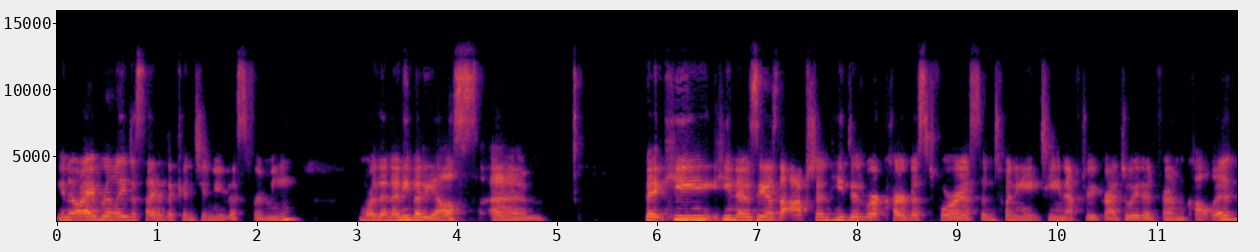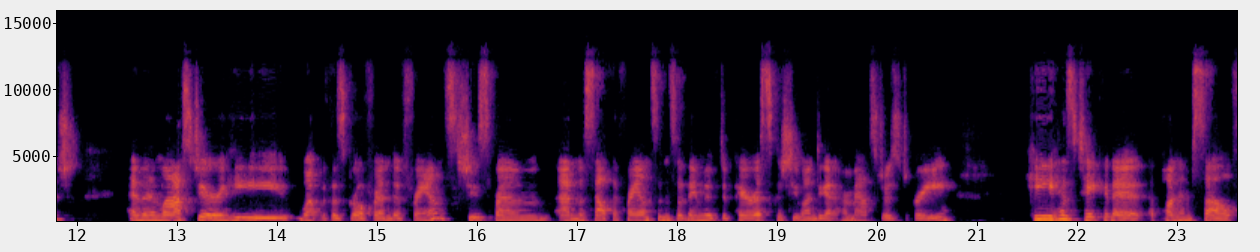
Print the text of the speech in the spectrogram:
You know, I really decided to continue this for me more than anybody else. Um, but he he knows he has the option. He did work harvest for us in 2018 after he graduated from college. And then last year he went with his girlfriend to France. She's from um, the south of France, and so they moved to Paris because she wanted to get her master's degree. he has taken it upon himself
